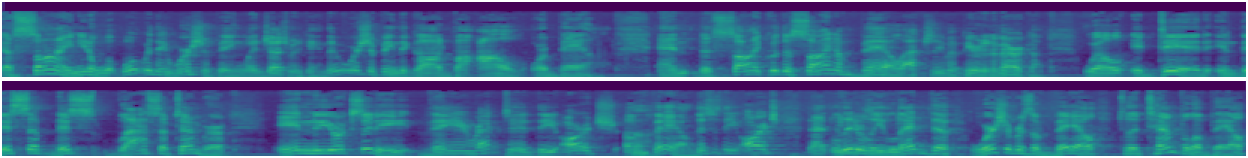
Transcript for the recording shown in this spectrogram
a sign. You know what, what were they worshiping when judgment came? They were worshiping the god Baal or Baal, and the sign could the sign of Baal actually have appeared in America? Well, it did in this this last September in New York City, they erected the Arch of Baal. This is the arch that literally led the worshippers of Baal to the temple of Baal.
